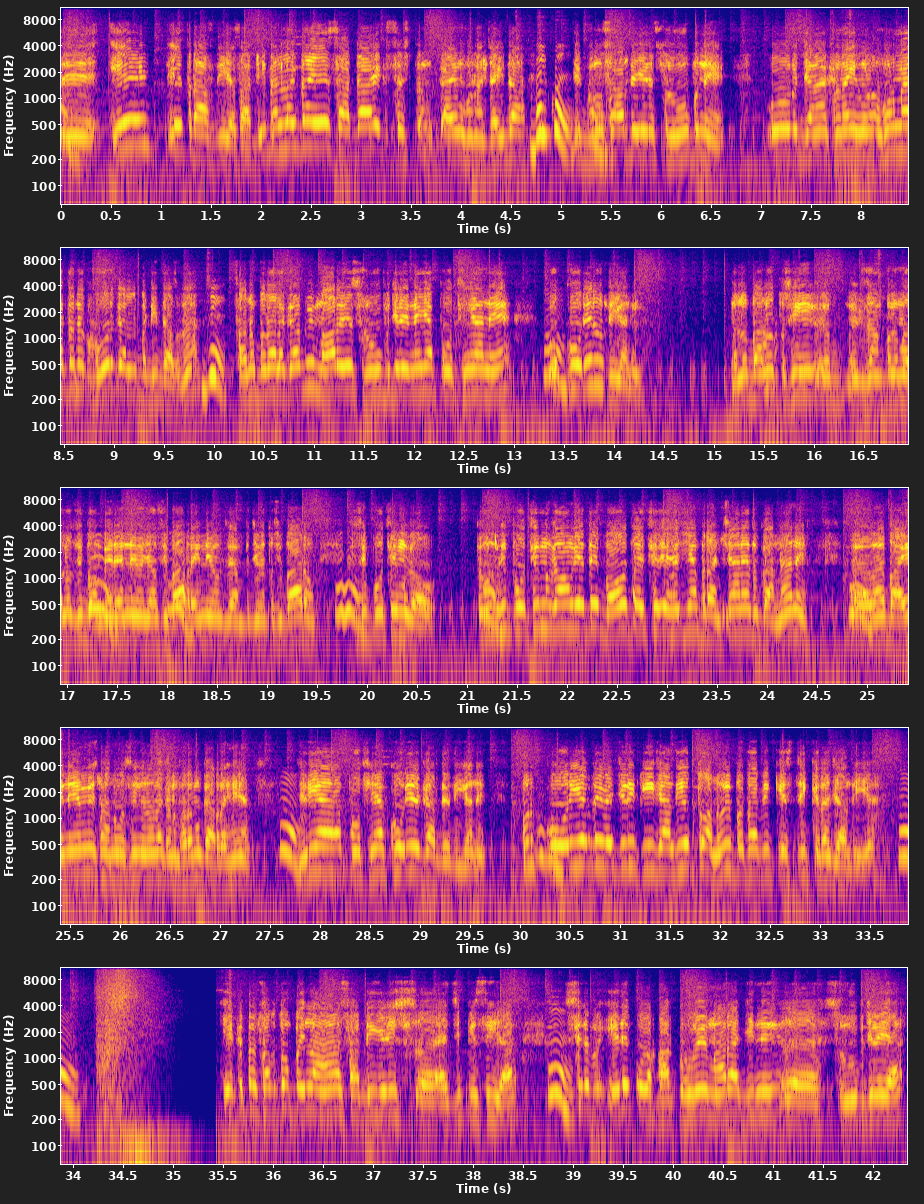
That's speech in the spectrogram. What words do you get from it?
ਤੇ ਇਹ ਇਹ ਤਰਾਸਦੀ ਆ ਸਾਡੀ। ਮੈਨੂੰ ਲੱਗਦਾ ਇਹ ਸਾਡਾ ਇੱਕ ਸਿਸਟਮ ਕਾਇਮ ਹੋਣਾ ਚਾਹੀਦਾ। ਕਿ ਗੁਰੂ ਸਾਹਿਬ ਦੇ ਜਿਹੜੇ ਸਰੂਪ ਨੇ ਉਹ ਜਾਂ ਖਣਾ ਹੀ ਹੁਣ ਹੁਣ ਮੈਂ ਤੁਹਾਨੂੰ ਇੱਕ ਹੋਰ ਗੱਲ ਵੱਡੀ ਦੱਸਦਾ। ਸਾਨੂੰ ਪਤਾ ਲੱਗਾ ਵੀ ਮਹਾਰਾਜ ਦੇ ਸਰੂਪ ਜਿਹੜੇ ਨੇ ਜਾਂ ਪੋਥੀਆਂ ਨੇ ਉਹ ਕੋਰੇ ਹੁੰਦੀਆਂ ਨਹੀਂ ਮਤਲਬ ਮੰਨ ਲਓ ਤੁਸੀਂ ਐਗਜ਼ਾਮਪਲ ਮੰਨ ਲਓ ਤੁਸੀਂ ਬੰਬੇ ਰਹਿੰਦੇ ਹੋ ਜਾਂ ਤੁਸੀਂ ਬਾਹਰ ਰਹਿੰਦੇ ਹੋ example ਜਿਵੇਂ ਤੁਸੀਂ ਬਾਹਰ ਹੋ ਤੁਸੀਂ ਪੋਥੀ ਮੰਗਾਓ। ਤੇ ਹੁਣ ਤੁਸੀਂ ਪੋਥੀ ਮੰਗਾਓਗੇ ਤੇ ਬਹੁਤ ਇੱਥੇ ਇਹੋ ਜਿਹੀਆਂ ਬ੍ਰਾਂਚਾਂ ਨੇ ਦੁਕਾਨਾਂ ਨੇ। ਮੈਂ ਬਾਈ ਨੇਮ ਵੀ ਸਾਨੂੰ ਅਸੀਂ ਉਹਨਾਂ ਦਾ ਕਨਫਰਮ ਕਰ ਰਹੇ ਹਾਂ। ਜਿਹੜੀਆਂ ਪੋਥੀਆਂ ਕੋਰੀਅਰ ਕਰ ਦਿੰਦੀਆਂ ਨੇ। ਹੁਣ ਕੋਰੀਅਰ ਦੇ ਵਿੱਚ ਜਿਹੜੀ ਚੀਜ਼ ਆਉਂਦੀ ਹੈ ਉਹ ਤੁਹਾਨੂੰ ਵੀ ਪਤਾ ਵੀ ਕਿਸ ਤਰੀਕੇ ਨਾਲ ਜਾਂਦੀ ਹੈ। ਇੱਕ ਤਾਂ ਸਭ ਤੋਂ ਪਹਿਲਾਂ ਸਾਡੀ ਜਿਹੜੀ ਐਜੀਪੀਸੀ ਆ ਸਿਰਫ ਇਹਦੇ ਕੋਲ ਹੱਕ ਹੋਵੇ ਮਹਾਰਾਜ ਜੀ ਨੇ ਸਰੂਪ ਜਿਹੜੇ ਆ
